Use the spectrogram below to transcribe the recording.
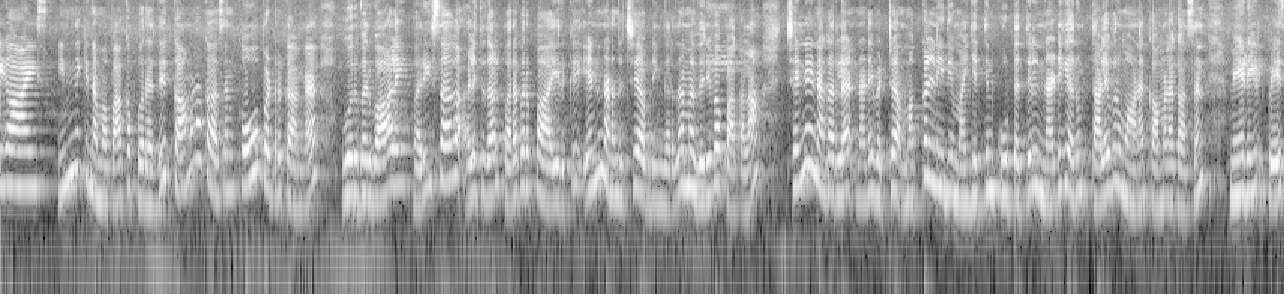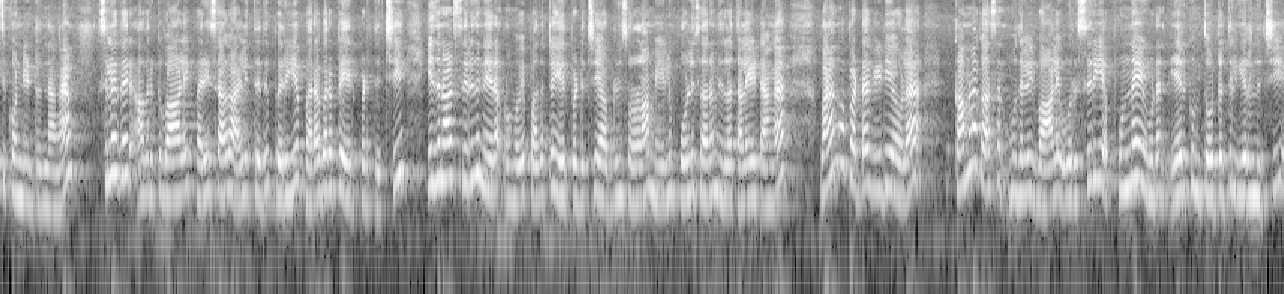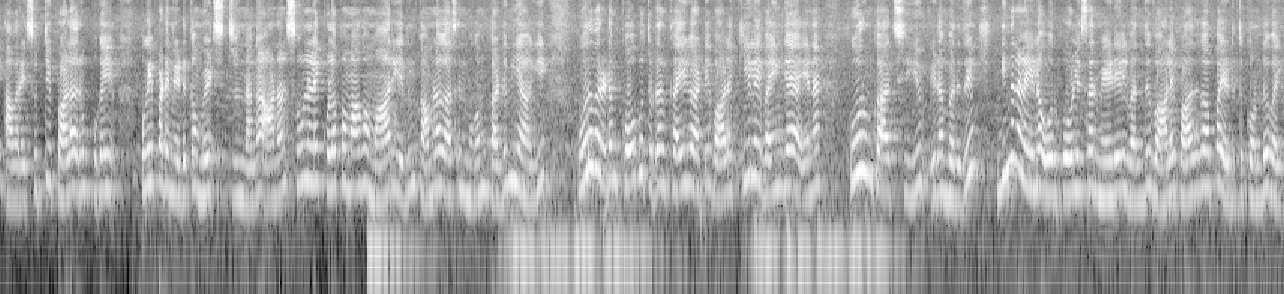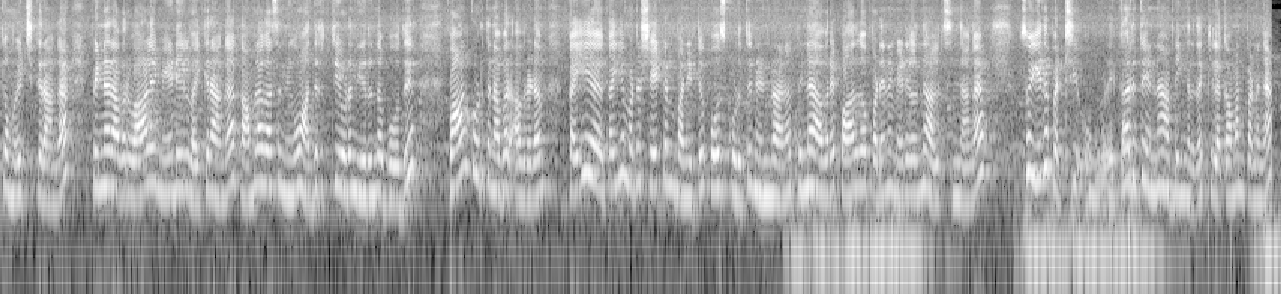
Hi guys இன்னைக்கு நம்ம பார்க்க போகிறது கமலஹாசன் கோவப்பட்டிருக்காங்க. ஒருவர் வாளை பரிசாக அழித்ததால் பரபரப்பு ஆயிருக்கு என்ன நடந்துச்சு அப்படிங்கிறத நம்ம விரிவாக பார்க்கலாம். சென்னை நகரில் நடைபெற்ற மக்கள் நீதி மையத்தின் கூட்டத்தில் நடிகரும் தலைவருமான கமலஹாசன் மேடையில் பேசி கொண்டிட்டு இருந்தாங்க சில பேர் அவருக்கு வாளை பரிசாக அளித்தது பெரிய பரபரப்பை ஏற்படுத்துச்சு. இதனால் சிறிது நேரம் ரொம்பவே பதட்டம் ஏற்பட்டுச்சு அப்படின்னு சொல்லலாம். மேலும் போலீஸாரும் இதில் தலையிட்டாங்க. வழங்கப்பட்ட வீடியோவில் கமலஹாசன் முதலில் வாளை ஒரு சிறிய புன்னையுடன் ஏற்கும் தோற்றத்தில் இருந்துச்சு. அவரை சுற்றி பலரும் புகை புகைப்படம் எடுக்க முயற்சிட்டு இருந்தாங்க ஆனால் சூழ்நிலை குழப்பமாக மாறியதும் கமலஹாசன் முகம் கடுமையாகி ஒருவரிடம் கோபத்துடன் கைகாட்டி வாழை வாளை கீழே வைங்க என கூறும் காட்சியும் இடம்பெறுது. இந்த நிலையில் ஒரு போலீசார் மேடையில் வந்து வாளை பாதுகாப்பாக எடுத்துக்கொண்டு வைக்க முயற்சிக்கிறாங்க. பின்னர் அவர் வாளை மேடையில் வைக்கிறாங்க. கமலஹாசன் மிகவும் அதிருப்தியுடன் இருந்தபோது வாள் கொடுத்த நபர் அவரிடம் கையை கையை மட்டும் ஷேக்கன் பண்ணிட்டு போஸ் கொடுத்து நின்றாங்க. பின்னர் அவரை பாதுகாப்படையின மேடையிலேருந்து அழைச்சிருந்தாங்க. ஸோ இதை பற்றி உங்களுடைய கருத்து என்ன அப்படிங்கிறத கீழே கமெண்ட் பண்ணுங்கள்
